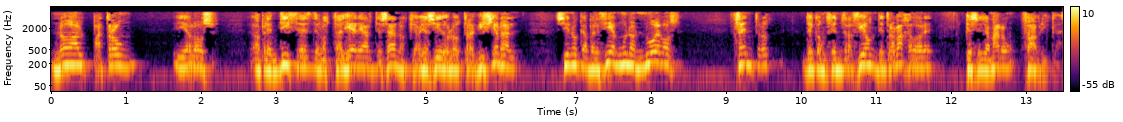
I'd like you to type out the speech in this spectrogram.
no al patrón y a los aprendices de los talleres artesanos, que había sido lo tradicional, sino que aparecían unos nuevos centros de concentración de trabajadores que se llamaron fábricas.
